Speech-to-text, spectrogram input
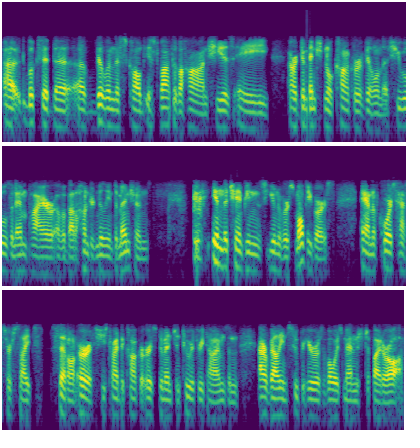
uh, looks at uh, a villainess called Istvatha Vahan. She is a our dimensional conqueror villainess. She rules an empire of about a 100 million dimensions in the Champions Universe multiverse, and of course has her sights set on Earth. She's tried to conquer Earth's dimension two or three times, and our valiant superheroes have always managed to fight her off.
